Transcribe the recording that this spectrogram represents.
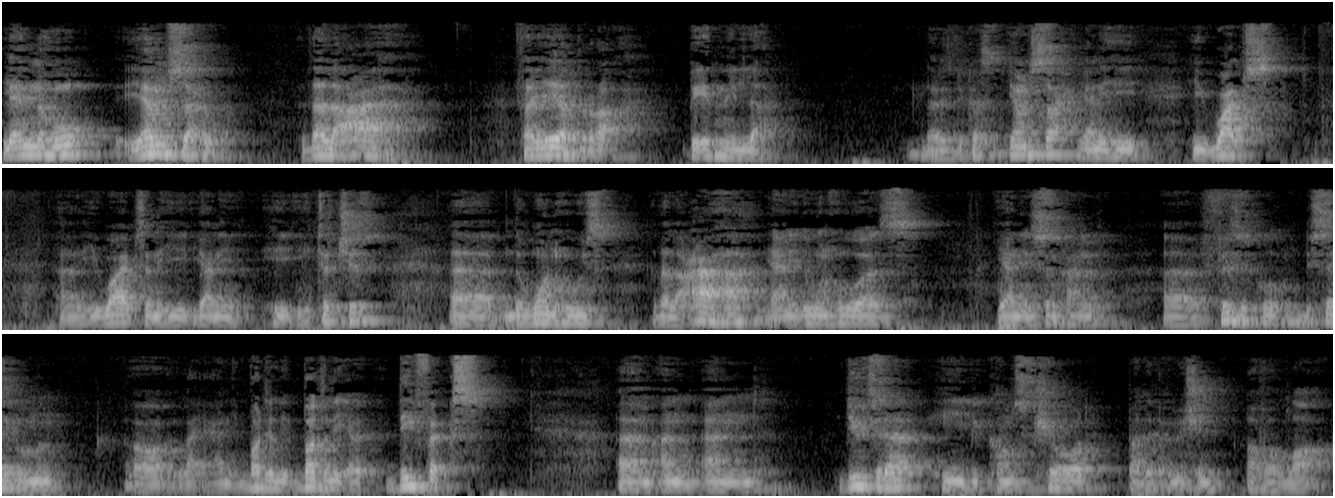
لأنه يمسح ذا العاهة فيبرأ بإذن الله that is because يمسح يعني he, he wipes uh, he wipes and he يعني he, he touches uh, the one who's ذا العاهة يعني the one who has يعني some kind of uh, physical disablement or like any bodily bodily uh, defects, um, and and due to that he becomes cured by the permission of Allah.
